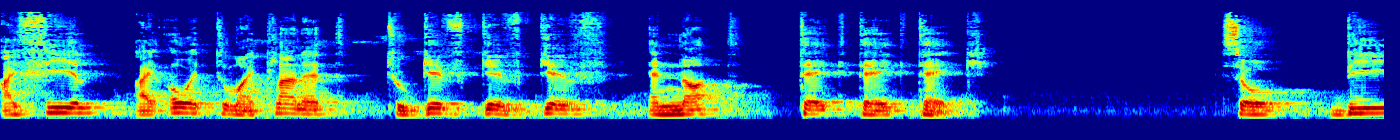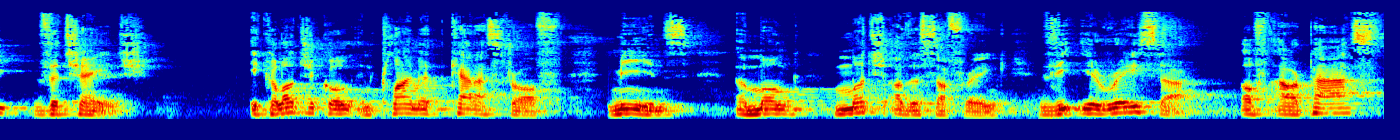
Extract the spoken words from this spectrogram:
I feel I owe it to my planet to give, give, give and not take, take, take. So be the change. Ecological and climate catastrophe means among much other suffering, the eraser of our past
